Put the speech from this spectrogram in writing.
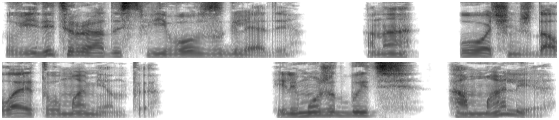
Увидеть радость в его взгляде. Она очень ждала этого момента. Или, может быть, Амалия?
